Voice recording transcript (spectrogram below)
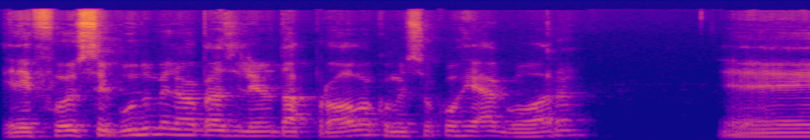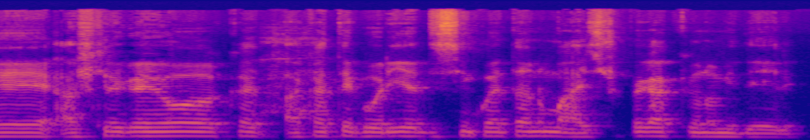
Ele foi o segundo melhor brasileiro da prova, começou a correr agora. É, acho que ele ganhou a, categoria de 50 anos mais. Deixa eu pegar aqui o nome dele.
